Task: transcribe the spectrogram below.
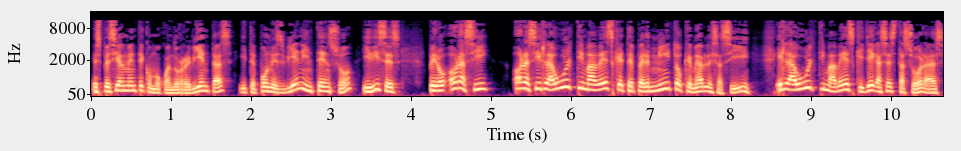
especialmente como cuando revientas y te pones bien intenso y dices, pero ahora sí, ahora sí es la última vez que te permito que me hables así, es la última vez que llegas a estas horas,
